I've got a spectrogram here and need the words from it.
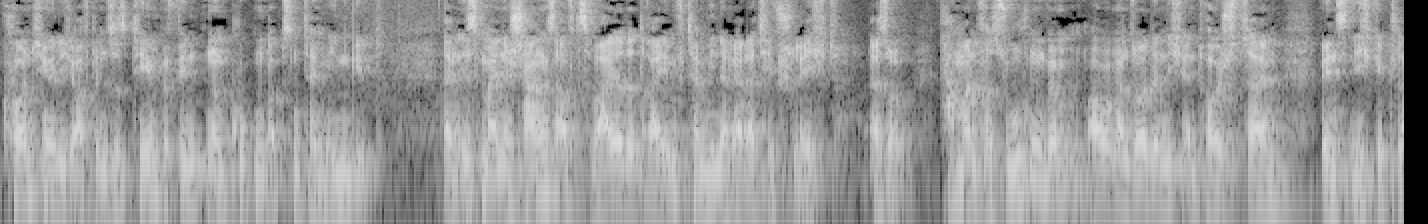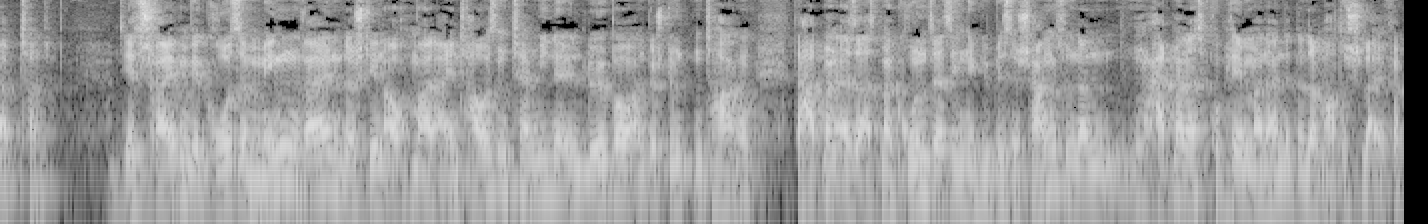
kontinuierlich auf dem System befinden und gucken, ob es einen Termin gibt dann ist meine Chance auf zwei oder drei Impftermine relativ schlecht. Also kann man versuchen, wenn, aber man sollte nicht enttäuscht sein, wenn es nicht geklappt hat. Jetzt schreiben wir große Mengen rein, da stehen auch mal 1000 Termine in Löbau an bestimmten Tagen. Da hat man also erstmal grundsätzlich eine gewisse Chance und dann hat man das Problem, man landet in der Warteschleife.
